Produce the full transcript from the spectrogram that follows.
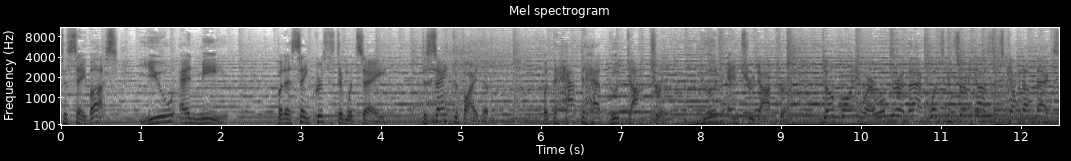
to save us, you and me. But as St. Chrysostom would say, to sanctify them, but they have to have good doctrine, good and true doctrine. Don't go anywhere. We'll be right back. What's concerning us is coming up next.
